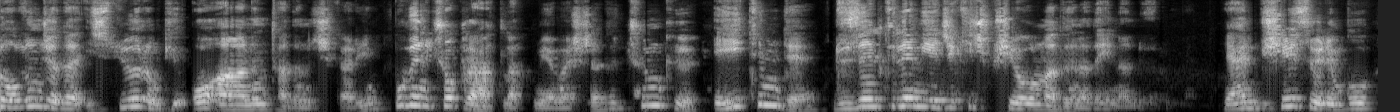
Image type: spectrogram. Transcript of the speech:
olunca da istiyorum ki o anın tadını çıkarayım. Bu beni çok rahatlatmaya başladı. Çünkü eğitimde düzeltilemeyecek hiçbir şey olmadığına da inanıyorum. Yani bir şey söyleyeyim bu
